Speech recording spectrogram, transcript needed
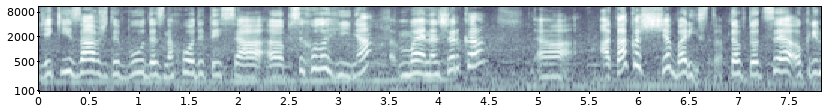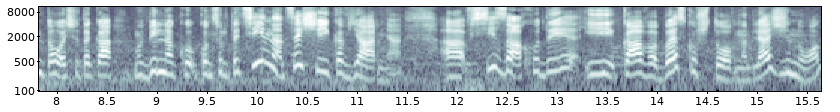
в якій завжди буде знаходитися психологіня, психологиня, менеджерка. е, А також ще баріста. Тобто, це окрім того, що така мобільна консультаційна, це ще й кав'ярня. Всі заходи і кава безкоштовна для жінок.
